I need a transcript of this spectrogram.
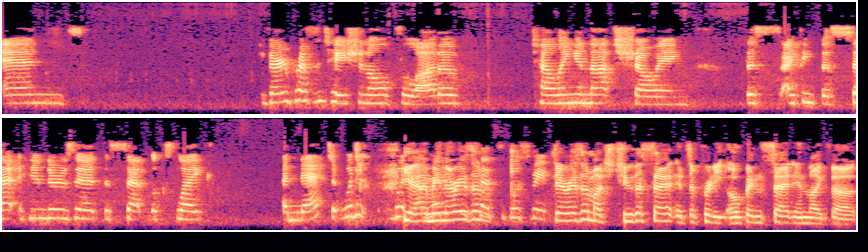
and very presentational. It's a lot of telling and not showing. This, I think, the set hinders it. The set looks like a net. What? is- what Yeah, I mean, what there is the isn't- set supposed to be. There isn't much to the set. It's a pretty open set in like the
